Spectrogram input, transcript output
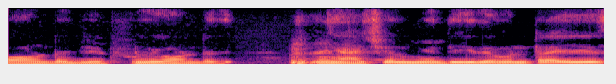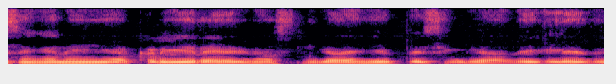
బాగుంటుంది బ్యూటిఫుల్గా ఉంటుంది. యాక్చువల్ మేము దిగుదామని ట్రై చేసాం కానీ అక్కడికి రైలింగ్ వస్తుంది కదా అని చెప్పేసి ఇంకా దిగలేదు.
